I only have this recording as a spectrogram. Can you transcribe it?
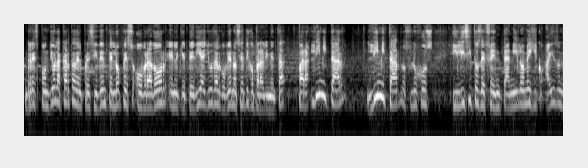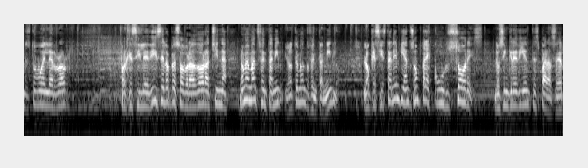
respondió la carta del presidente López Obrador en el que pedía ayuda al gobierno asiático para alimentar, para limitar, limitar los flujos ilícitos de fentanilo a México. Ahí es donde estuvo el error. Porque si le dice López Obrador a China, no me mandes fentanilo, yo no te mando fentanilo. Lo que sí están enviando son precursores, los ingredientes para hacer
